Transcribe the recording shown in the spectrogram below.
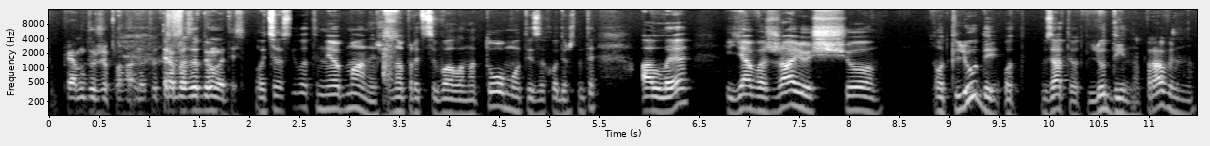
Тут прям дуже погано. Тут треба задуматись. Оця сила ти не обманеш, вона працювала на тому, ти заходиш на те. Але я вважаю, що от люди, от взяти от людина, правильно,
